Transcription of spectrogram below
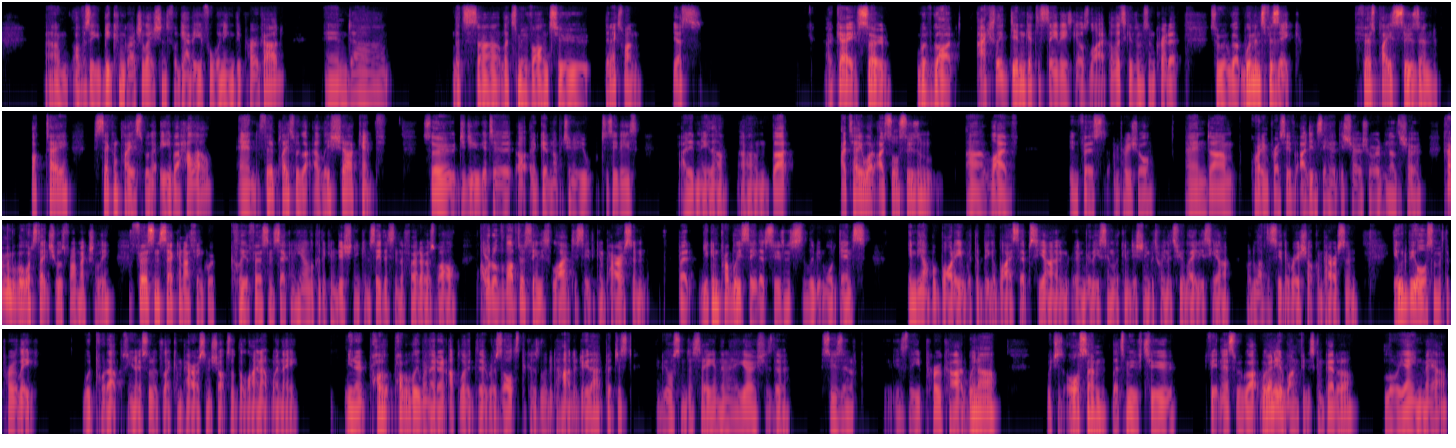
um, obviously, big congratulations for Gabby for winning the pro card, and uh, let's uh, let's move on to the next one. Yes. Okay, so we've got. I actually didn't get to see these girls live, but let's give them some credit. So we've got women's physique. First place, Susan Octay. Second place, we've got Eva Halal. And third place, we've got Alicia Kempf. So did you get to uh, get an opportunity to see these? I didn't either. Um, but I tell you what, I saw Susan uh, live in first. I'm pretty sure, and um, quite impressive. I didn't see her at this show. Sure, at another show. Can't remember what state she was from actually. First and second, I think were clear. First and second here. Look at the condition. You can see this in the photo as well. I would have loved to have seen this live to see the comparison, but you can probably see that Susan's just a little bit more dense in the upper body with the bigger biceps here and, and really similar conditioning between the two ladies here. I would love to see the rear shot comparison. It would be awesome if the pro league would put up, you know, sort of like comparison shots of the lineup when they, you know, pro- probably when they don't upload the results because it's a little bit hard to do that. But just it'd be awesome to see. And then there you go. She's the Susan is the pro card winner, which is awesome. Let's move to fitness. We've got we only had one fitness competitor, Lauriane Mayer.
